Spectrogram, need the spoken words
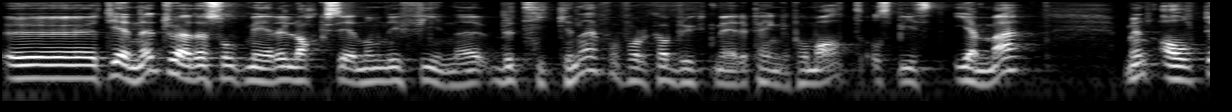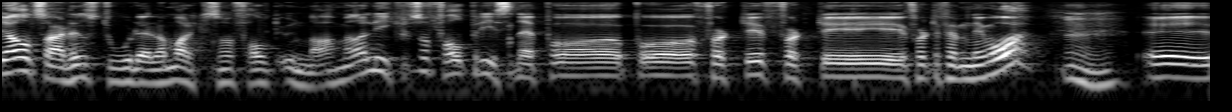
Uh, til gjengjeld tror jeg det er solgt mer laks gjennom de fine butikkene, for folk har brukt mer penger på mat og spist hjemme. Men alt i alt så er det en stor del av markedet som har falt unna. Men allikevel så falt prisen ned på, på 40-45-nivået. Mm. Uh,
